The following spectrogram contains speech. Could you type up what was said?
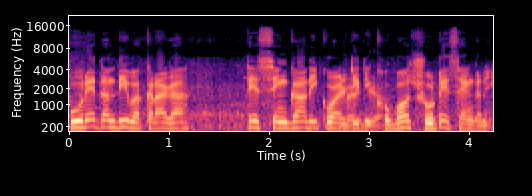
ਪੂਰੇ ਦੰਦੀ ਬੱਕਰਾ ਗਾ ਤੇ ਸਿੰਗਾਂ ਦੀ ਕੁਆਲਿਟੀ ਦੇਖੋ ਬਹੁਤ ਛੋਟੇ ਸਿੰਘ ਨੇ।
